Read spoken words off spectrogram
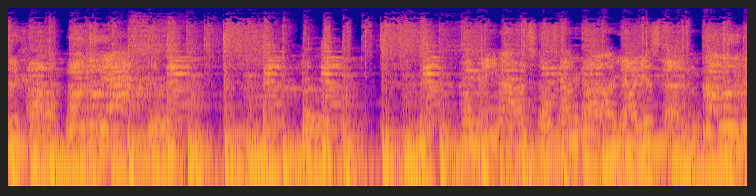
Oddycha, buduje. Kombinat to tkanka, ja jestem komórką.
